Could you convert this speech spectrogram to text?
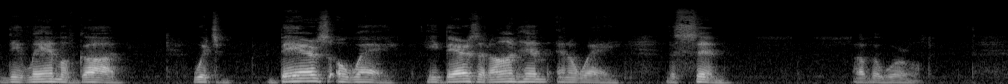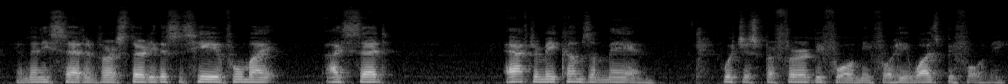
the Lamb of God, which bears away, he bears it on him and away, the sin of the world. And then he said in verse 30, This is he of whom I, I said, After me comes a man which is preferred before me, for he was before me.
